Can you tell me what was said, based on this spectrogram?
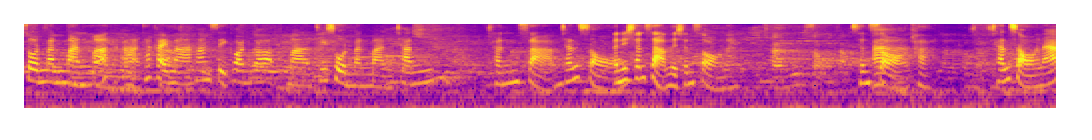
โซนมันมันมันอ่าถ้าใครมาห้างซีคอนก็มาที่โซนมันมันชั้นชั้นสามชั้นสอง อันนี้ชั้นสามหรือชั้นสองนะชั้นสองครับชั้นสองค่ะ ชั้นสองนะ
